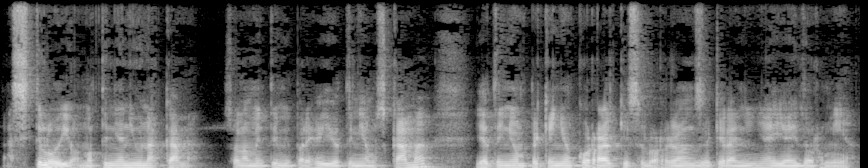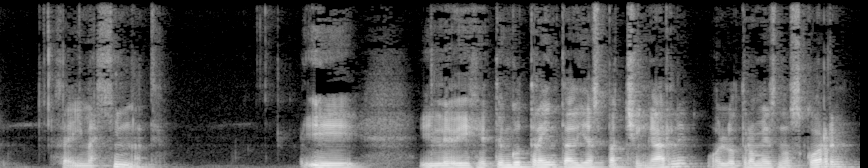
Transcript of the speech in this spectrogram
Así te lo digo, no tenía ni una cama. Solamente mi pareja y yo teníamos cama. Ya tenía un pequeño corral que se lo regalaron desde que era niña y ahí dormía. O sea, imagínate. Y, y le dije, tengo 30 días para chingarle o el otro mes nos corren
